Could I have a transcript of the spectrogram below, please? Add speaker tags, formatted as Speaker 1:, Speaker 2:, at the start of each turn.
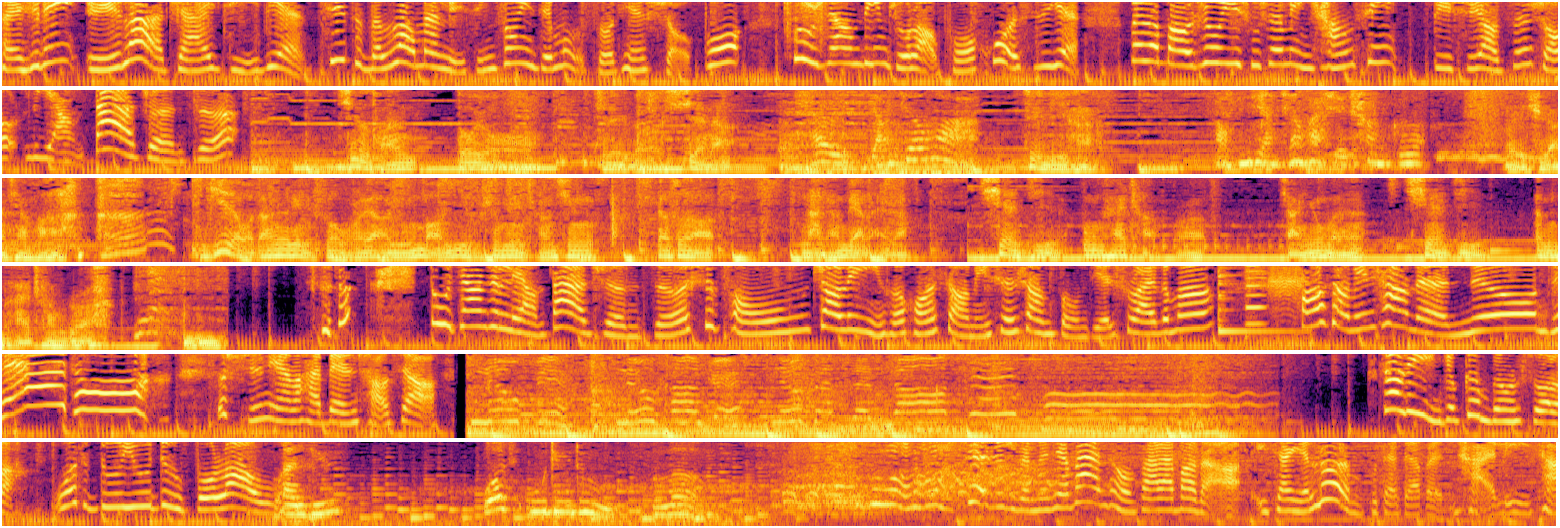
Speaker 1: 欢迎收听《娱乐宅急便》。妻子的浪漫旅行综艺节目昨天首播，杜江叮嘱老婆霍思燕，为了保住艺术生命长青，必须要遵守两大准则。
Speaker 2: 妻子团都有这个谢娜，
Speaker 3: 还有杨千嬅，
Speaker 2: 最厉害。
Speaker 3: 我跟杨千嬅学唱歌，
Speaker 2: 委屈杨千嬅了。你记得我当时跟你说，我说要永葆艺术生命长青，要做到。哪两点来着？切记公开场合讲英文，切记登台唱歌。
Speaker 1: 杜江这两大准则是从赵丽颖和黄晓明身上总结出来的吗？黄晓明唱的 New Tattoo 都十年了还被人嘲笑。No fears, no hunger, no 赵丽颖就更不用说了。What do you do for love?
Speaker 3: And you? What would you do for love?
Speaker 1: 吓死我了！这就是本台饭桶发来报道，以下言论不代表本台立场。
